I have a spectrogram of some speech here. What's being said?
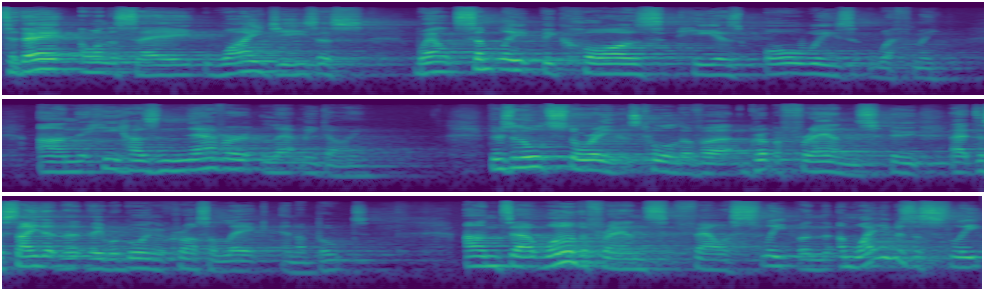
Today, I want to say why Jesus? Well, simply because He is always with me and He has never let me down. There's an old story that's told of a group of friends who uh, decided that they were going across a lake in a boat. And uh, one of the friends fell asleep, and, and while he was asleep,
